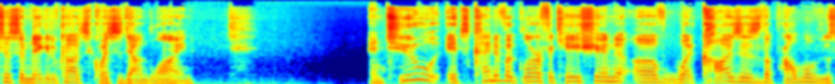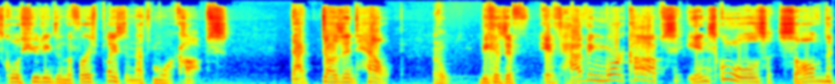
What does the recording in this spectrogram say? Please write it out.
to some negative consequences down the line. And two, it's kind of a glorification of what causes the problems with school shootings in the first place, and that's more cops. That doesn't help Nope. because if if having more cops in schools solved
